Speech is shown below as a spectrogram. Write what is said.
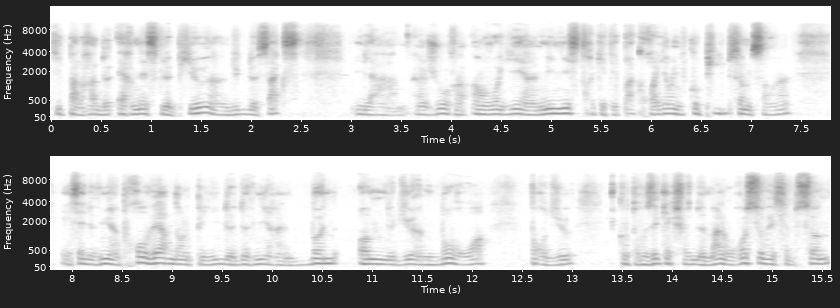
qui parlera de Ernest le Pieux, un duc de Saxe. Il a un jour envoyé un ministre qui n'était pas croyant une copie du psaume 101 et c'est devenu un proverbe dans le pays de devenir un bon homme de Dieu, un bon roi pour Dieu. Quand on faisait quelque chose de mal, on recevait ce psaume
